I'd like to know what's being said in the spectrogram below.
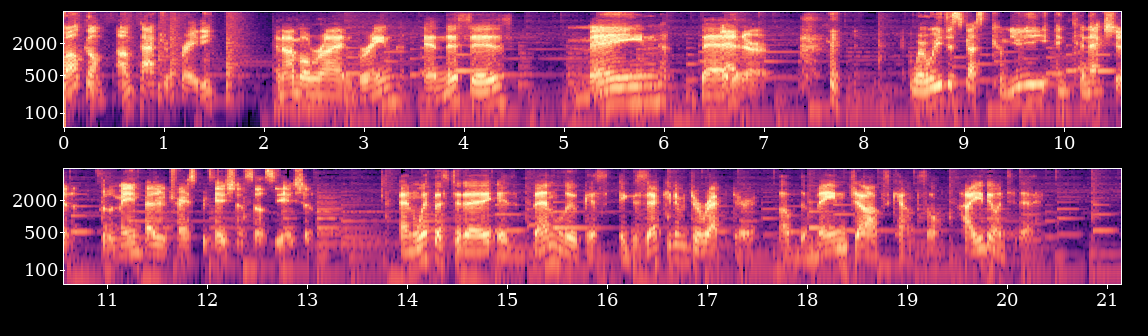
Welcome. I'm Patrick Brady. And I'm Orion Breen. And this is Maine Better, Better, where we discuss community and connection for the Maine Better Transportation Association. And with us today is Ben Lucas, Executive Director of the Maine Jobs Council. How you doing today?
